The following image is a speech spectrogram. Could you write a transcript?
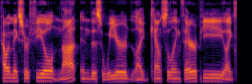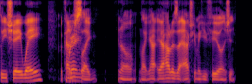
how it makes her feel not in this weird like counseling therapy like cliche way but kind of just like you know like how, yeah how does that actually make you feel and she,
